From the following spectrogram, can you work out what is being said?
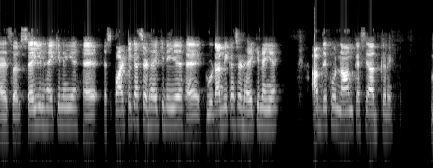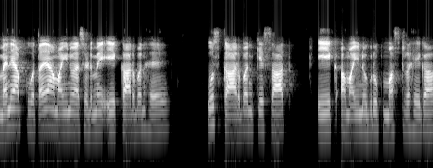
है सर सेरिन है कि नहीं है? है। एस्पार्टिक एसिड है कि नहीं है? है। ग्लूटामिक एसिड है कि नहीं है? अब देखो नाम कैसे याद करें। मैंने आपको बताया अमाइनो एसिड में एक कार्बन है। उस कार्बन के साथ एक अमाइनो ग्रुप मस्ट रहेगा।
